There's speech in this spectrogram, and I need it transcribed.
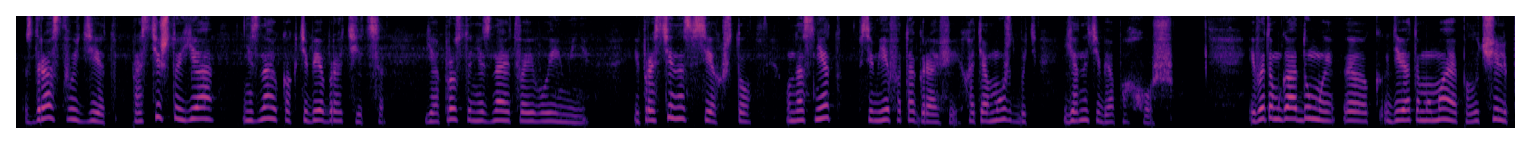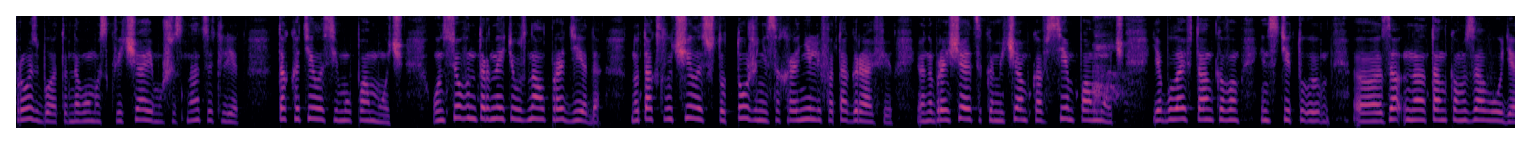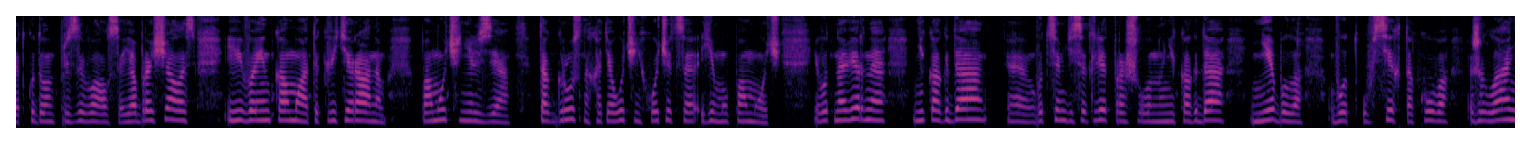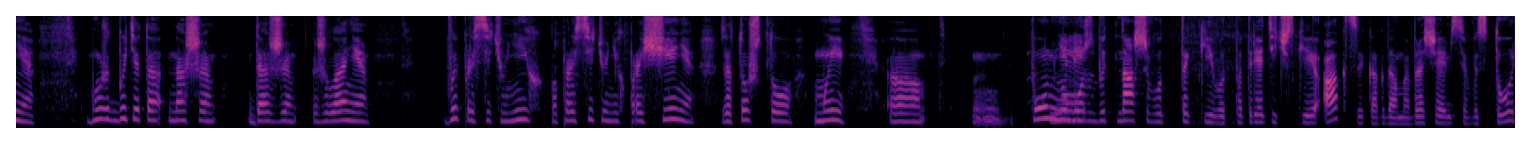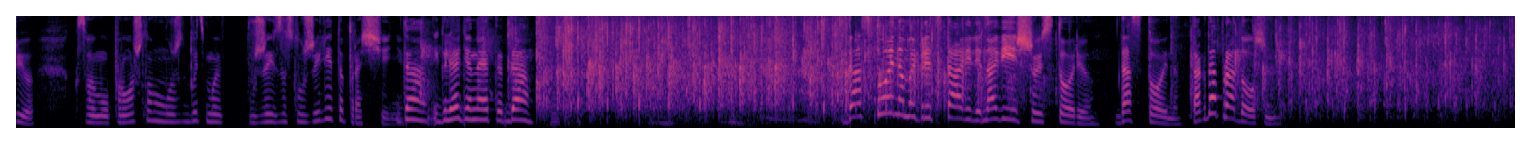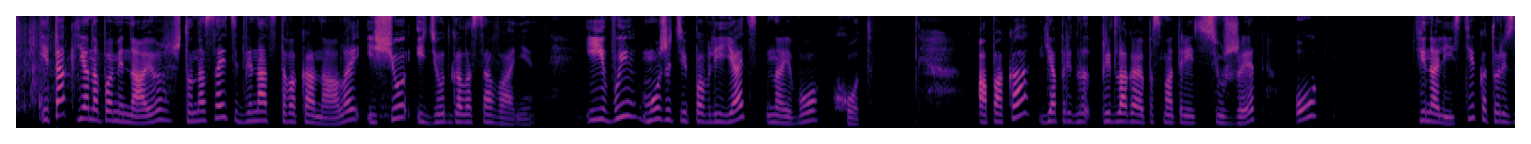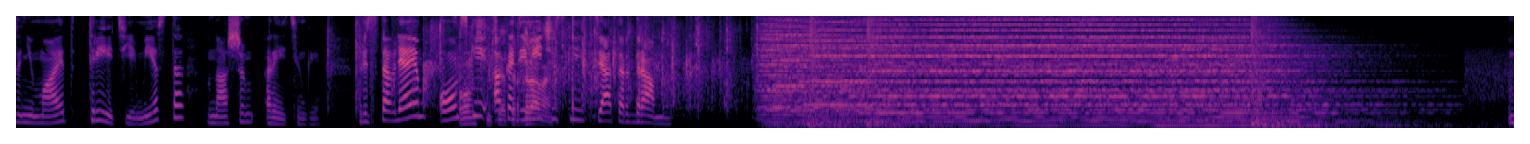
«Здравствуй, дед, прости, что я не знаю, как к тебе обратиться. Я просто не знаю твоего имени. И прости нас всех, что у нас нет в семье фотографий, хотя, может быть, я на тебя похож». И в этом году мы э, к 9 мая получили просьбу от одного москвича, ему 16 лет. Так хотелось ему помочь. Он все в интернете узнал про деда, но так случилось, что тоже не сохранили фотографию. И он обращается к мечам ко всем помочь. Я была и в танковом институте, на танковом заводе, откуда он призывался. Я обращалась и в военкомат, и к ветеранам. Помочь нельзя. Так грустно, хотя очень хочется ему помочь. И вот, наверное, никогда, э, вот 70 лет прошло, но никогда не было вот у всех такого желания. Может быть, это наше даже желание выпросить у них, попросить у них прощения за то, что мы э, м, помнили. Ну, может быть, наши вот такие вот патриотические акции, когда мы обращаемся в историю, к своему прошлому, может быть, мы уже и заслужили это прощение. Да, и глядя на это, да, Достойно мы представили новейшую историю. Достойно. Тогда продолжим. Итак, я напоминаю, что на сайте 12 канала еще идет голосование. И вы можете повлиять на его ход. А пока я предла- предлагаю посмотреть сюжет о финалисте, который занимает третье место в нашем рейтинге. Представляем Омский, Омский театр драмы. академический театр драмы.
